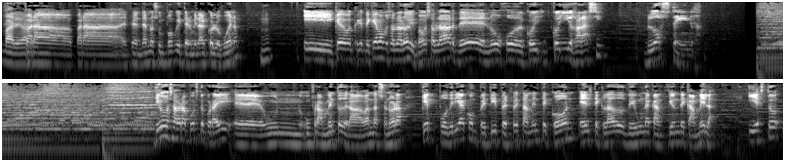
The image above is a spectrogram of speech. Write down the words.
Vale, Para, para encendernos un poco y terminar con lo bueno. Mm. ¿Y de qué vamos a hablar hoy? Vamos a hablar del nuevo juego de Koji Garashi, Bloodstained. Diego os habrá puesto por ahí eh, un, fragmento de la banda sonora que podría competir perfectamente con el teclado de una canción de Camela. Y esto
